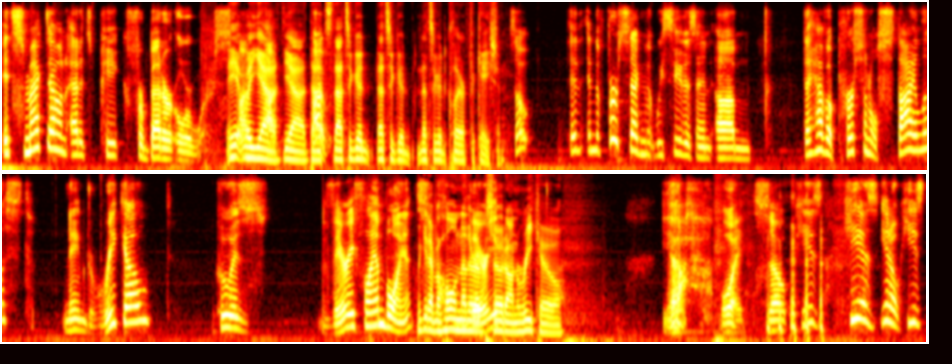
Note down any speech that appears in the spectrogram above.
It's SmackDown at its peak for better or worse. Yeah, well, yeah, I- yeah. That's that's a good that's a good that's a good clarification. So, in, in the first segment, we see this in. Um, they have a personal stylist named Rico, who is very flamboyant. We could have a whole nother Very- episode on Rico. Yeah, boy. So he's he is you know he's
